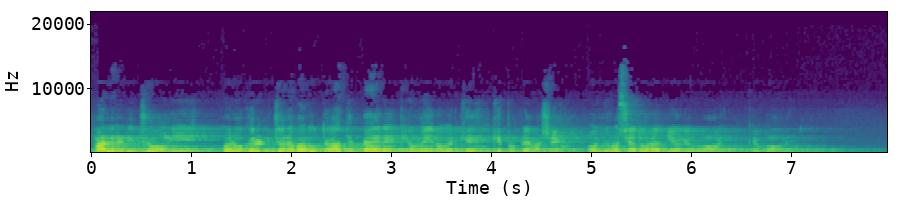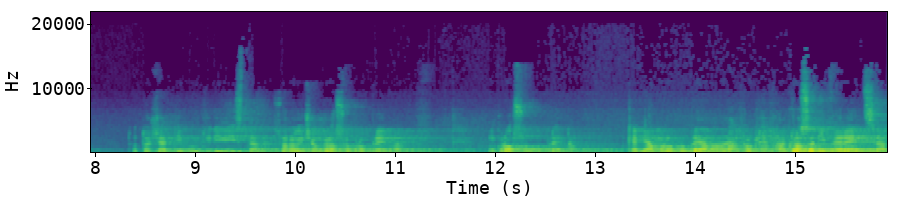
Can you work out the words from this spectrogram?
ma le religioni, qualunque religione va tutte quante bene più o meno perché che problema c'è? Ognuno si adora il Dio che vuoi, che vuole. Sotto certi punti di vista, solo che c'è un grosso problema, un grosso problema, chiamiamolo problema, ma non è un problema, una grossa differenza,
